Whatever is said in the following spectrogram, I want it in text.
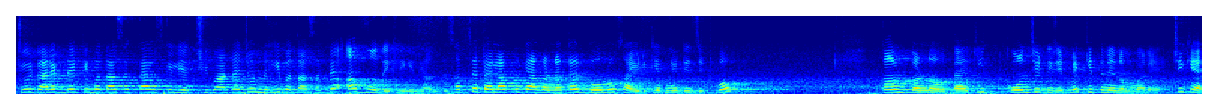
जो डायरेक्ट देख के बता सकता है, उसके लिए अच्छी बात है। जो नहीं बता सकते, अब वो देखेंगे ध्यान से। सबसे पहले आपको क्या करना होता है, दोनों साइड की अपनी डिजिट को काउंट करना होता है कि कौन सी डिजिट में कितने नंबर है। ठीक है?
